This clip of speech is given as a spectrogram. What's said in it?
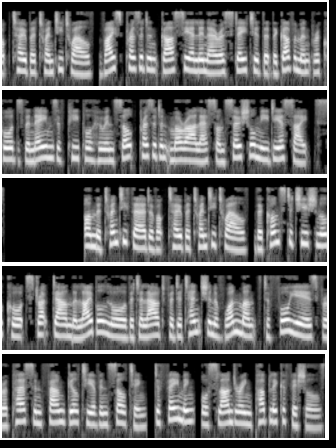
October 2012, Vice President Garcia Linera stated that the government records the names of people who insult President Morales on social media sites. On 23 October 2012, the Constitutional Court struck down the libel law that allowed for detention of one month to four years for a person found guilty of insulting, defaming, or slandering public officials.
